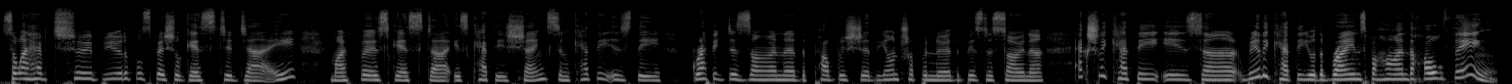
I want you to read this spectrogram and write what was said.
So I have two beautiful special guests today. My first guest uh, is Kathy Shanks, and Kathy is the graphic designer, the publisher, the entrepreneur, the business owner. Actually, Kathy is uh, really Kathy. You're the brains behind the whole thing.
